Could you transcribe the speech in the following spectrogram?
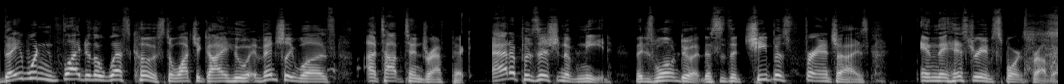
They wouldn't fly to the West Coast to watch a guy who eventually was a top 10 draft pick at a position of need. They just won't do it. This is the cheapest franchise in the history of sports, probably.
